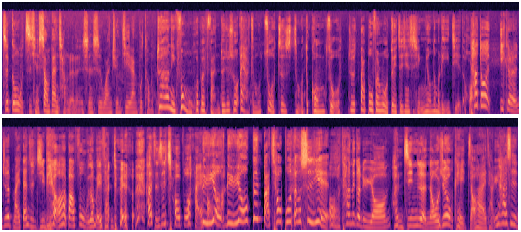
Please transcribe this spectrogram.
这跟我之前上半场的人生是完全截然不同的。对啊，你父母会不会反对？就说：“哎呀，怎么做？这是怎么的工作？”就是大部分如果对这件事情没有那么理解的话，他都一个人就是买单程机票，他爸父母都没反对了，他只是敲波还。旅游旅游跟把敲波当事业哦，他那个旅游很惊人哦，我觉得我们可以找他来谈，因为他是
